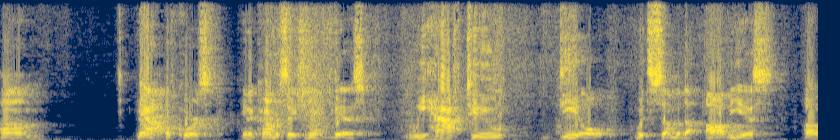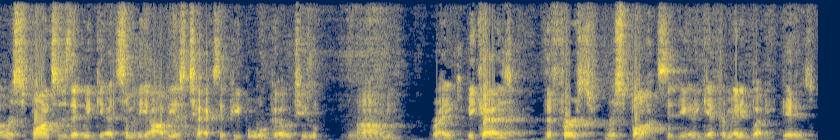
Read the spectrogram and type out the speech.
Um, now, of course, in a conversation like this, we have to deal with some of the obvious uh, responses that we get, some of the obvious texts that people will go to, um, right? Because the first response that you're going to get from anybody is,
